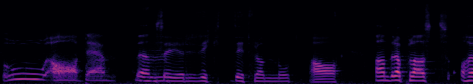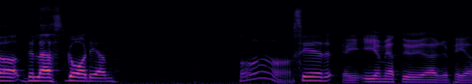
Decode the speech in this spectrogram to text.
Oh, ja den. Den Mm. ser jag riktigt fram emot. Ja. Andra plats har jag The Last Guardian. Ah. Ser Ja, I i och med att du är PS4.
